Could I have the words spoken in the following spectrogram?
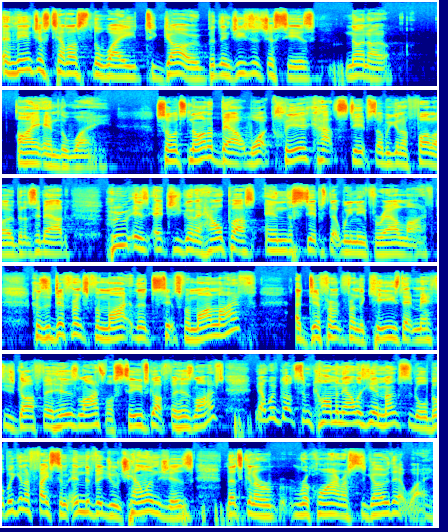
And then just tell us the way to go. But then Jesus just says, No, no, I am the way. So it's not about what clear cut steps are we going to follow, but it's about who is actually going to help us in the steps that we need for our life. Because the difference for my the steps for my life are different from the keys that Matthew's got for his life or Steve's got for his lives. Now, we've got some commonality amongst it all, but we're going to face some individual challenges that's going to require us to go that way.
